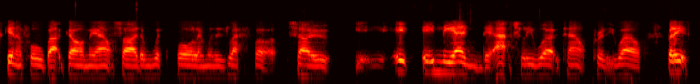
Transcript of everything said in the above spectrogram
skin a fullback, go on the outside and whip the ball in with his left foot. So it, in the end, it actually worked out pretty well. But it's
